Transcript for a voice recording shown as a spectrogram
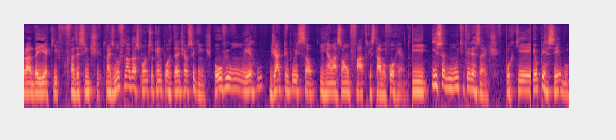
para daí aqui fazer sentido. Mas no final das contas, o que é importante é o seguinte: houve um erro de atribuição em relação a um fato que estava ocorrendo. E isso é muito interessante, porque eu percebo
